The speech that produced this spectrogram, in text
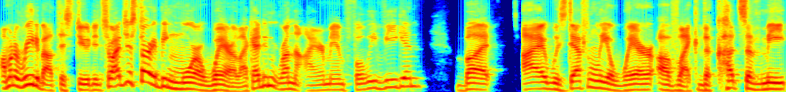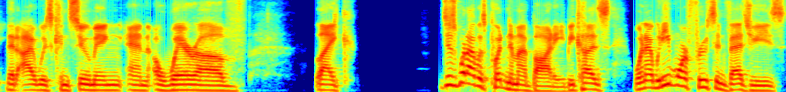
I'm going to read about this dude. And so I just started being more aware. Like I didn't run the Ironman fully vegan, but I was definitely aware of like the cuts of meat that I was consuming and aware of like just what I was putting in my body. Because when I would eat more fruits and veggies,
